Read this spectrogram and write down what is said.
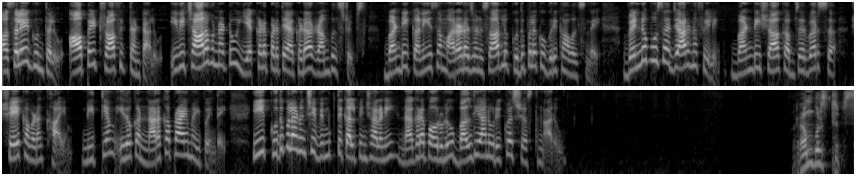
అసలే గుంతలు ఆపై ట్రాఫిక్ తంటాలు. ఇవి చాలా ఉన్నట్టు ఎక్కడ పడితే అక్కడ రంబుల్ స్ట్రిప్స్. బండి కనీసం అరడజను సార్లు కుదుపులకు గురి కావాల్సిందే. వెన్నుపూస జారిన ఫీలింగ్. బండి షాక్ అబ్జర్వర్స్ షేక్ అవ్వడం ఖాయం. నిత్యం ఇదొక నరకప్రాయం అయిపోయింది ఈ కుదుపుల నుంచి విముక్తి కల్పించాలని నగర పౌరులు బల్దియాను రిక్వెస్ట్ చేస్తున్నారు. Rumble strips.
